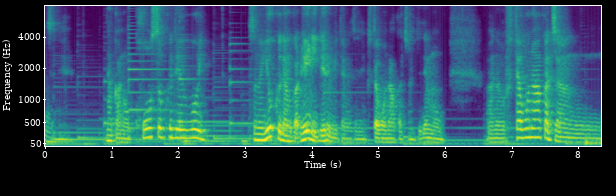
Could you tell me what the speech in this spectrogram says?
ですね。なんかあの高速で動いそのよくなんか例に出るみたいなんですよね、双子の赤ちゃんって。でも、あの双子の赤ちゃん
